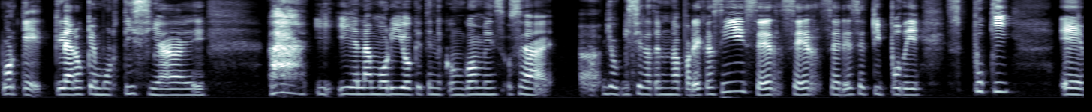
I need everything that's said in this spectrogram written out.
Porque claro que Morticia y, ah, y, el amorío que tiene con Gómez, o sea, ah, yo quisiera tener una pareja así, ser, ser, ser ese tipo de spooky eh,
